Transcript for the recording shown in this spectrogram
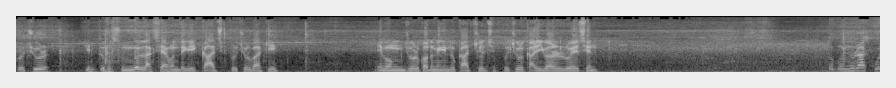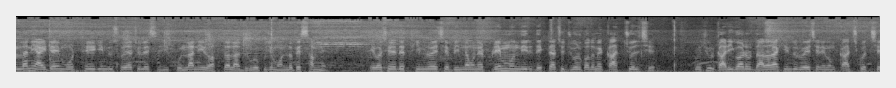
প্রচুর কিন্তু সুন্দর লাগছে এখন থেকেই কাজ প্রচুর বাকি। এবং জোর কদমে কিন্তু কাজ চলছে, প্রচুর কারিগর রয়েছেন। তো বন্ধুরা কল্যাণী আইটিআই মোড় থেকে কিন্তু সোজা চলে এসেছি কল্যাণী রথতলা দুর্গাপুজো মণ্ডপের সামনে। এবছর এদের থিম রয়েছে বৃন্দাবনের প্রেম মন্দির। দেখতে পাচ্ছ জোর কদমে কাজ চলছে। প্রচুর কারিগর দাদারা কিন্তু রয়েছেন এবং কাজ করছে।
